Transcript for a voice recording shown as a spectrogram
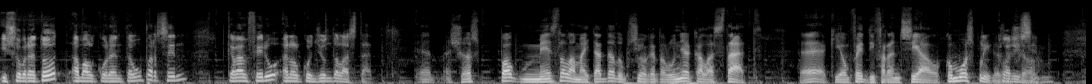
i, sobretot, amb el 41% que van fer-ho en el conjunt de l'Estat. Eh, això és poc més de la meitat d'adopció a Catalunya que a l'Estat. Eh? Aquí hi ha un fet diferencial. Com ho expliques, Claríssim. això?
